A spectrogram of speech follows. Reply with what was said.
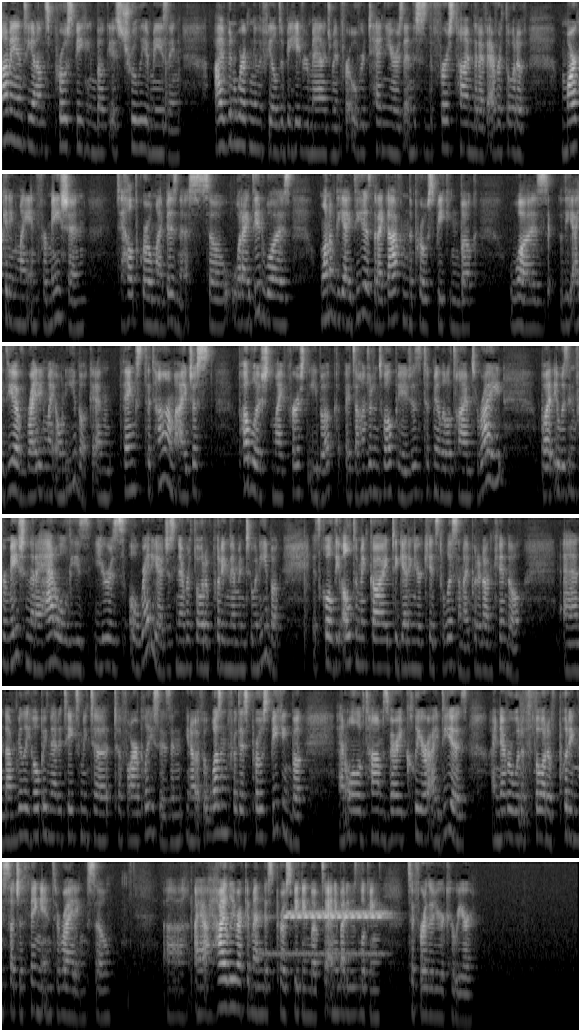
Tom Antion's pro speaking book is truly amazing. I've been working in the field of behavior management for over 10 years, and this is the first time that I've ever thought of marketing my information to help grow my business. So, what I did was one of the ideas that I got from the pro speaking book was the idea of writing my own ebook. And thanks to Tom, I just published my first ebook. It's 112 pages. It took me a little time to write, but it was information that I had all these years already. I just never thought of putting them into an ebook. It's called The Ultimate Guide to Getting Your Kids to Listen. I put it on Kindle. And I'm really hoping that it takes me to, to far places. And, you know, if it wasn't for this pro speaking book and all of Tom's very clear ideas, I never would have thought of putting such a thing into writing. So uh, I, I highly recommend this pro speaking book to anybody who's looking to further your career.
